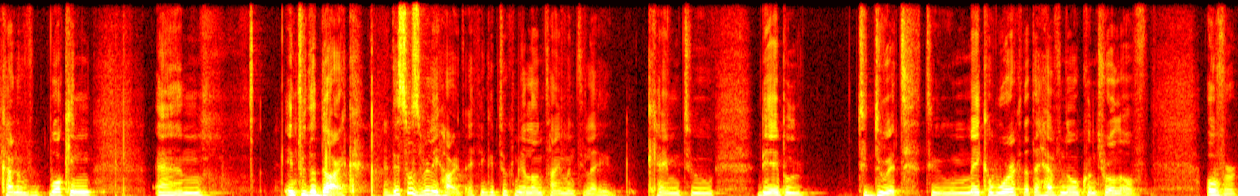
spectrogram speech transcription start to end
kind of walking um, into the dark, and this was really hard. I think it took me a long time until I came to be able to do it, to make a work that I have no control of over.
